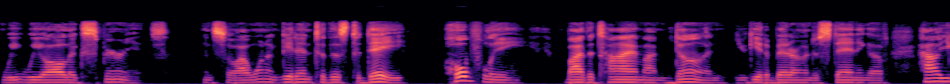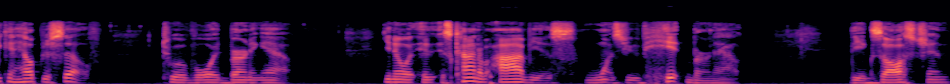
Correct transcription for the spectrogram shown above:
we we all experience, and so I want to get into this today. Hopefully, by the time I'm done, you get a better understanding of how you can help yourself to avoid burning out. You know, it, it's kind of obvious once you've hit burnout, the exhaustion,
